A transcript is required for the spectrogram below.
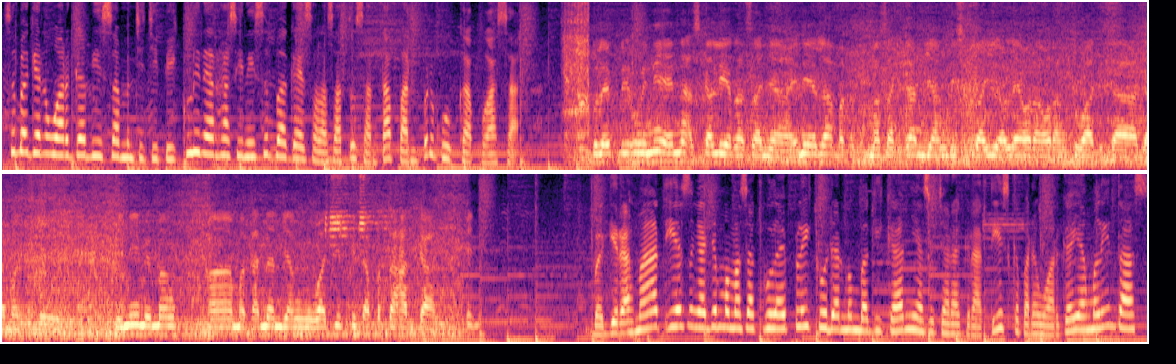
sebagian warga bisa mencicipi kuliner khas ini sebagai salah satu santapan berbuka puasa. Gulai peliku ini enak sekali rasanya. Ini adalah masakan yang disukai oleh orang-orang tua kita zaman dulu. Ini memang uh, makanan yang wajib kita pertahankan. Bagi Rahmat, ia sengaja memasak gulai peliku dan membagikannya secara gratis kepada warga yang melintas.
